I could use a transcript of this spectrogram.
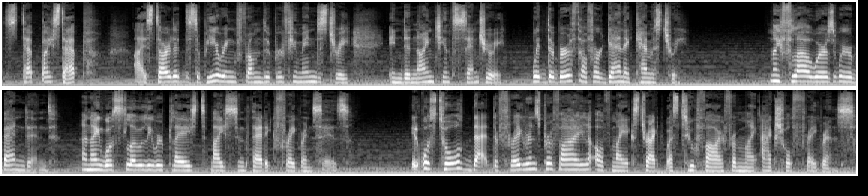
step by step. I started disappearing from the perfume industry in the 19th century with the birth of organic chemistry. My flowers were abandoned, and I was slowly replaced by synthetic fragrances. It was told that the fragrance profile of my extract was too far from my actual fragrance.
